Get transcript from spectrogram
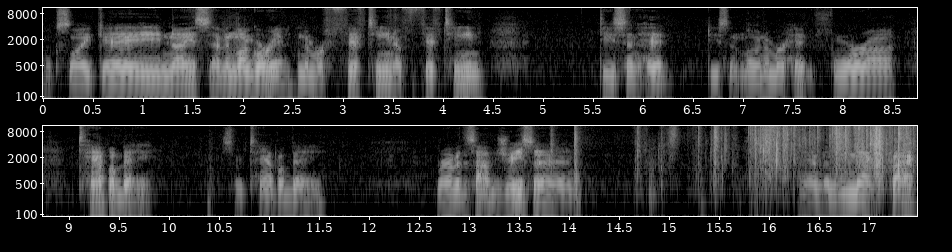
Looks like a nice Evan Longoria, number 15 of 15. Decent hit decent low number hit for uh, Tampa Bay. So Tampa Bay. Right at the top, Jason. And the next pack.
